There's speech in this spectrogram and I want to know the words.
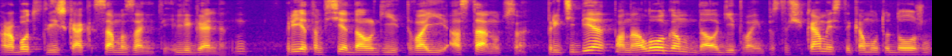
работать лишь как самозанятый, легально. Ну, при этом все долги твои останутся при тебе по налогам, долги твоим поставщикам, если ты кому-то должен.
